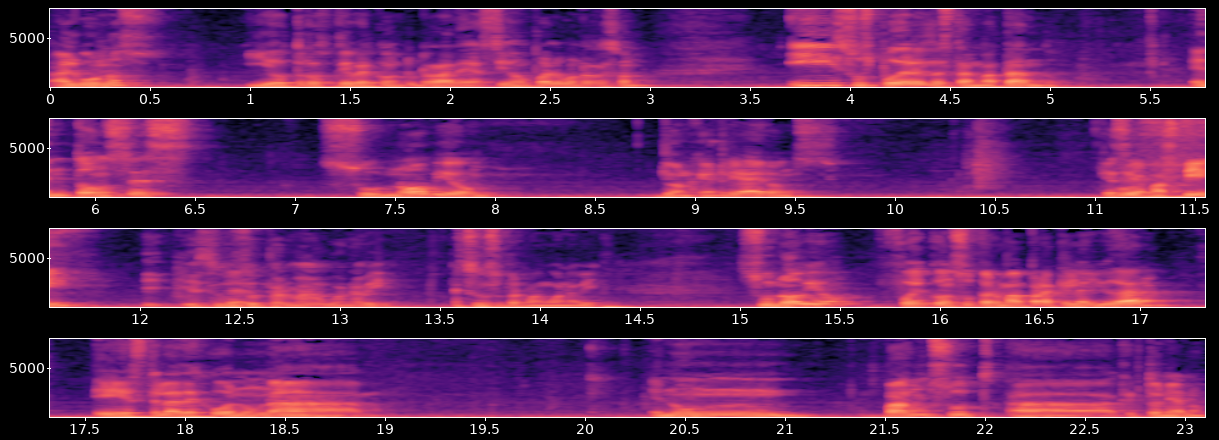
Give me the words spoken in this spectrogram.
algunos, y otros que ver con radiación por alguna razón. Y sus poderes la están matando. Entonces, su novio, John Henry Irons, que se llama Steel, Y, y es un De- Superman wannabe. es un Superman wannabe. Su novio fue con Superman para que le ayudara. Este la dejó en una. En un battlesuit ah, kryptoniano.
